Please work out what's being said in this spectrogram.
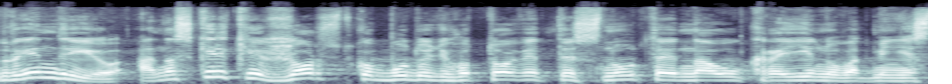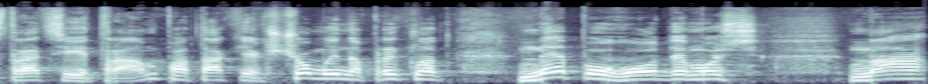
Дорогі Андрію, а наскільки жорстко будуть готові тиснути на Україну в адміністрації Трампа, так якщо ми, наприклад, не погодимось на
